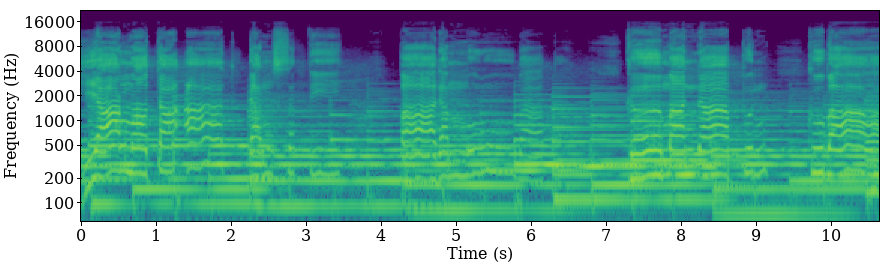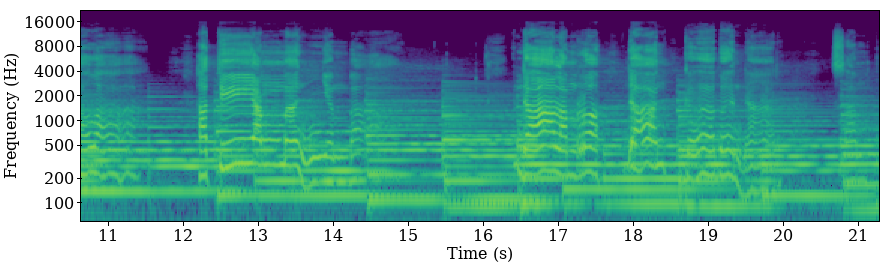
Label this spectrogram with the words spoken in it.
yang mau taat dan setia padamu Bapa. Ke mana pun ku bawa hati yang menyembah dalam roh dan kebenar sampai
